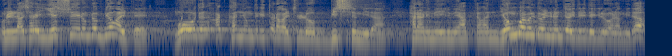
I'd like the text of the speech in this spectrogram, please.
오늘 나사렛 예수의 이름으로 명할 때 모든 악한 영들이 떠나갈 줄로 믿습니다. 하나님의 이름에 합당한 영광을 돌리는 저희들이 되기를 원합니다.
